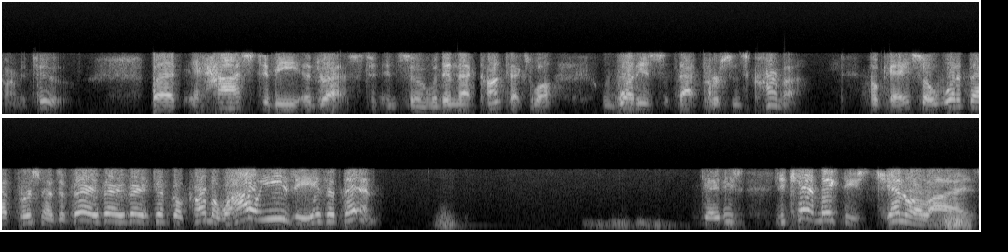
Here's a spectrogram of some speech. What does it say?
karma too, but it has to be addressed. And so within that context, well, what is that person's karma? Okay, so what if that person has a very, very, very difficult karma? Well, how easy is it then? Okay, these you can't make these generalized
